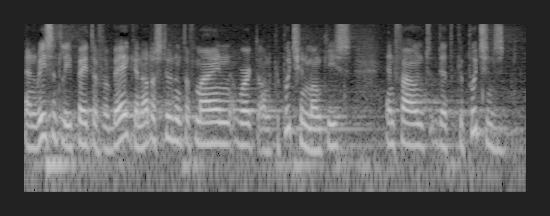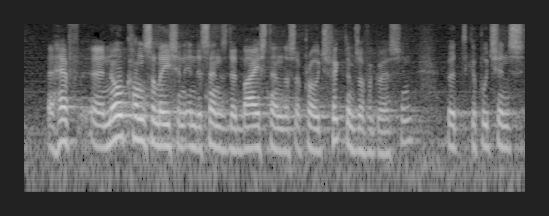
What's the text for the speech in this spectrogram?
And recently, Peter Verbeek, another student of mine, worked on capuchin monkeys and found that capuchins have uh, no consolation in the sense that bystanders approach victims of aggression, but Capuchins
